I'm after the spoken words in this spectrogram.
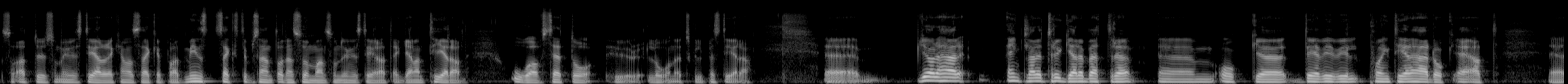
så att du som investerare kan vara säker på att minst 60% av den summan som du investerat är garanterad oavsett då hur lånet skulle prestera. Eh, gör det här enklare, tryggare, bättre eh, och eh, det vi vill poängtera här dock är att eh,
